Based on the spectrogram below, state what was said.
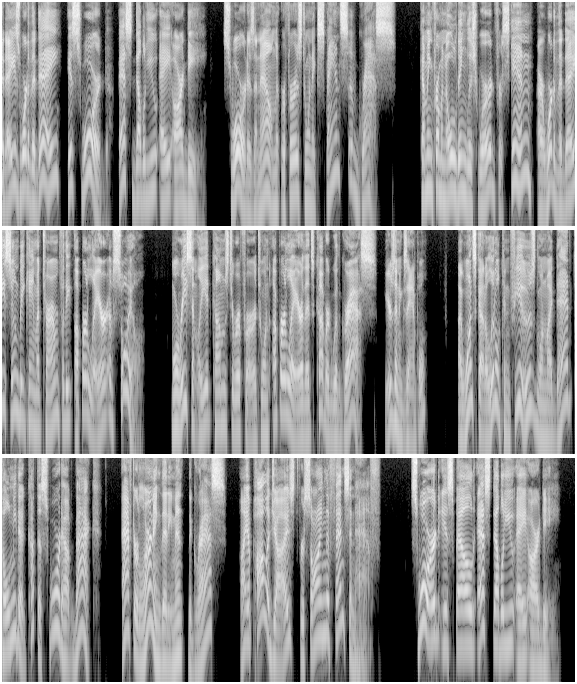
Today's word of the day is sward, S W A R D. Sward is a noun that refers to an expanse of grass. Coming from an Old English word for skin, our word of the day soon became a term for the upper layer of soil. More recently, it comes to refer to an upper layer that's covered with grass. Here's an example. I once got a little confused when my dad told me to cut the sward out back. After learning that he meant the grass, I apologized for sawing the fence in half. Sward is spelled S W A R D.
